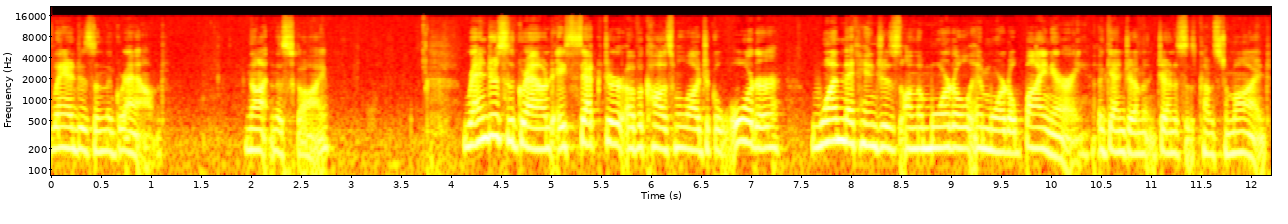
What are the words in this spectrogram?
Land is in the ground, not in the sky. Renders the ground a sector of a cosmological order, one that hinges on the mortal immortal binary. Again, Genesis comes to mind.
